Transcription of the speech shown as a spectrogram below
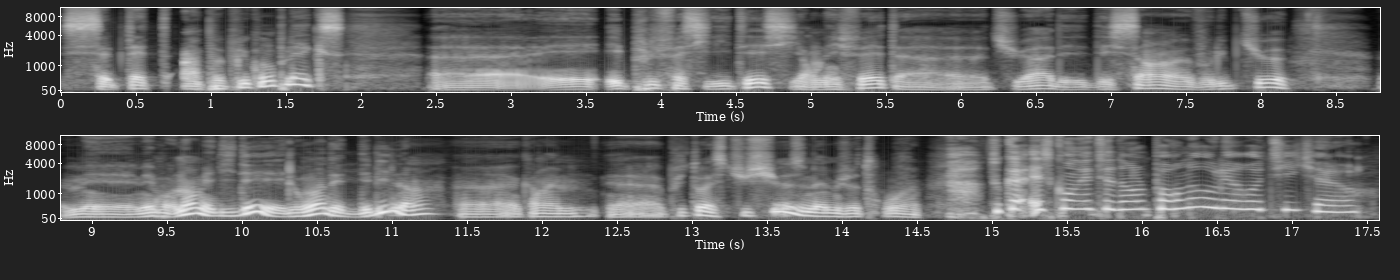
c'est peut-être un peu plus complexe. Euh, et, et plus facilité si en effet t'as- euh, tu as des, des seins euh, voluptueux. Mais, mais bon, non, mais l'idée est loin d'être débile, hein, euh, quand même. Euh, plutôt astucieuse, même, je trouve. En tout cas, est-ce qu'on était dans le porno ou l'érotique alors?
